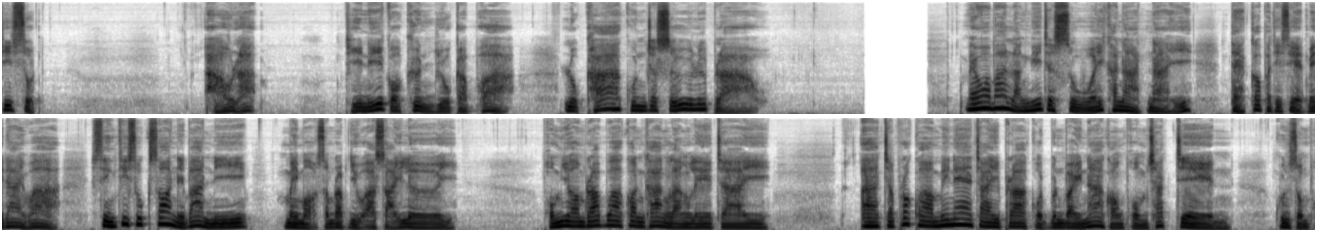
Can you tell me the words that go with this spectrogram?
ที่สุด เอาละ ทีนี้ก็ขึ้นอยู่กับว่า ลูกค้าคุณจะซื้อหรือเปล่า แม้ว่าบ้านหลังนี้จะสวยขนาดไหน แต่ก็ปฏิเสธไม่ได้ว่า สิ่งที่ซุกซ่อนในบ้านนี้ ไม่เหมาะสำหรับอยู่อาศัยเลย ผมยอมรับว่าค่อนข้างลังเลใจ อาจจะเพราะความไม่แน่ใจปรากฏบนใบหน้าของผมชัดเจน คุณสมพ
